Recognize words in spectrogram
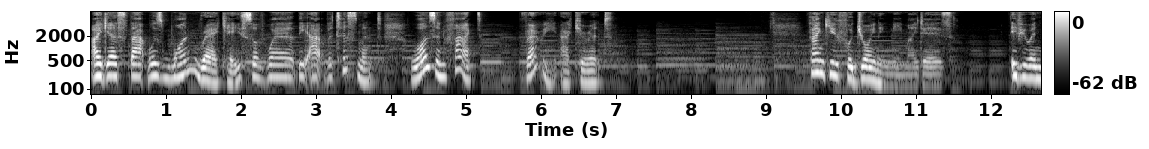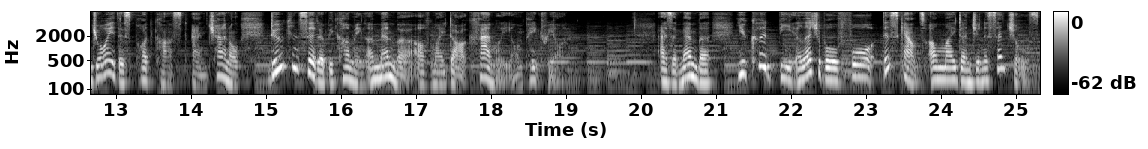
I guess that was one rare case of where the advertisement was, in fact, very accurate. Thank you for joining me, my dears. If you enjoy this podcast and channel, do consider becoming a member of my dark family on Patreon. As a member, you could be eligible for discounts on my Dungeon Essentials,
